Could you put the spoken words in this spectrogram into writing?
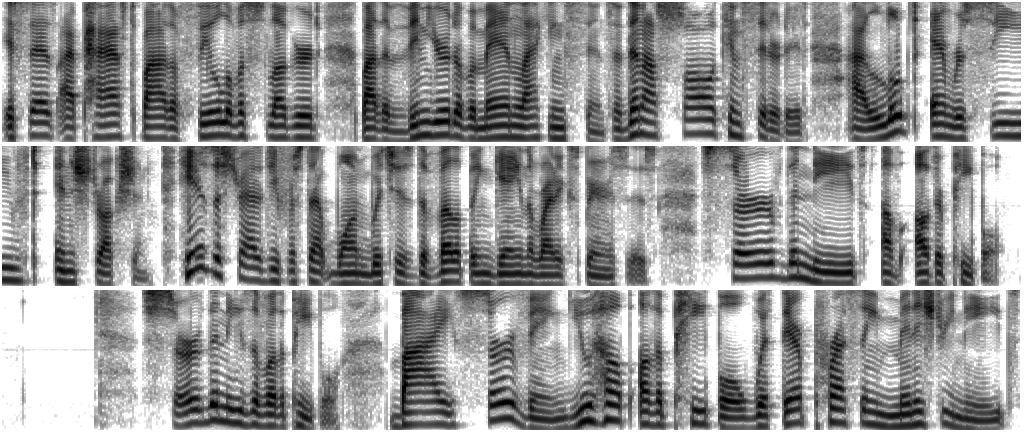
It says, I passed by the field of a sluggard, by the vineyard of a man lacking sense, and then I saw considered it. I looked and received instruction. Here's the strategy for step one, which is develop and gain the right experiences. Serve the needs of other people serve the needs of other people. By serving, you help other people with their pressing ministry needs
